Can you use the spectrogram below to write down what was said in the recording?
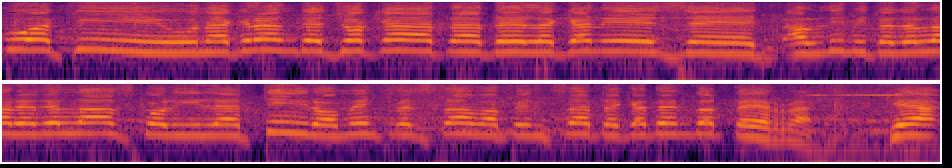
Buachi, una grande giocata del Ganese al limite dell'area dell'Ascoli, il tiro mentre stava pensate cadendo a terra che ha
